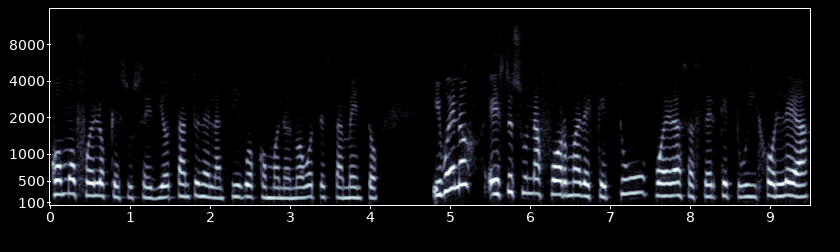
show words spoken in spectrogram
cómo fue lo que sucedió tanto en el Antiguo como en el Nuevo Testamento. Y bueno, esto es una forma de que tú puedas hacer que tu hijo lea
